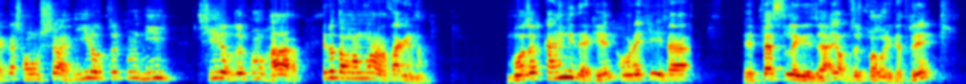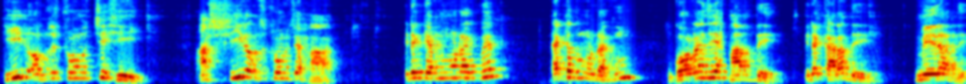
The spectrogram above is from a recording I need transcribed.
একটা সমস্যা হির অবজেক্ট ফর্ম হিম শির অবজেক্ট ফর্ম হার এটা তো আমার মনে থাকে না। মজার কাহিনী দেখেন, অনেকে এটা ফ্যাস লেগে যায় অবজেক্ট ফর্মের ক্ষেত্রে। হির অবজেক্ট ফর্ম হচ্ছে হি আর শির অবজেক্ট ফর্ম হচ্ছে হার এটা কেমন মনে রাখবেন? একটা তো মনে রাখুন, গলায় যে হার দে, এটা কারা দে? মেয়েরা দে।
